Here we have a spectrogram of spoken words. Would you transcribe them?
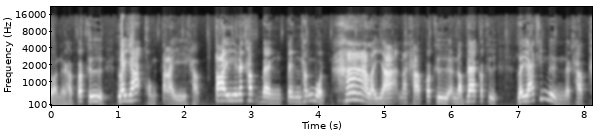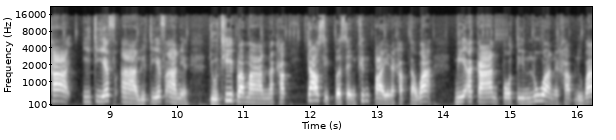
ก่อนนะครับ ก็คือระยะของไตครับไตนะครับแบ่งเป็นทั้งหมด 5 ระยะนะครับก็คืออันดับแรกก็คือระยะที่1นะครับค่า eGFR หรือ GFR เนี่ยอยู่ที่ประมาณนะครับ90%ขึ้นไปนะครับแต่ว่ามีอาการโปรตีนรั่วนะครับหรือว่า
